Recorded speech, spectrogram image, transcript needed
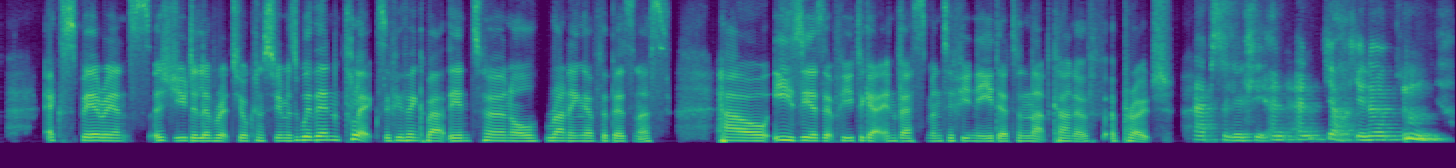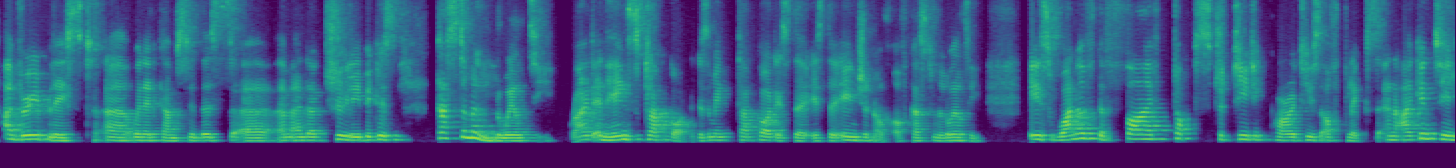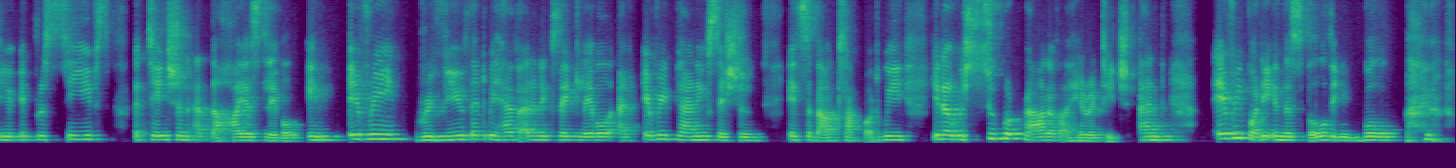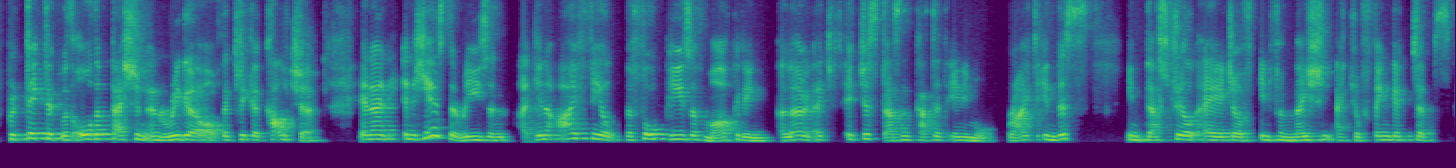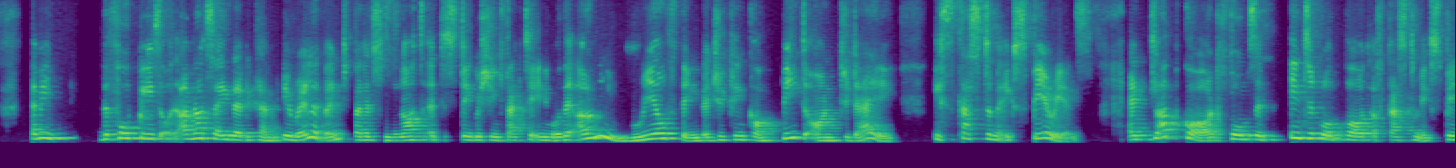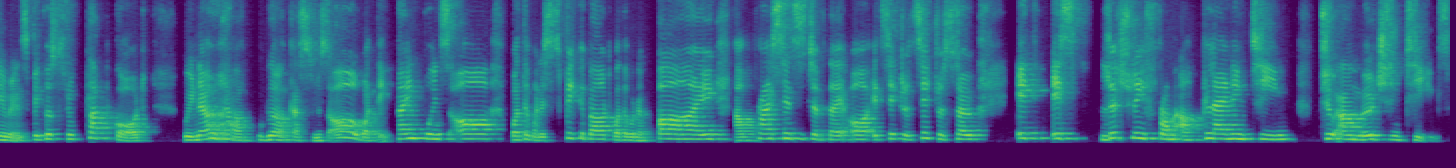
experience as you deliver it to your consumers within clicks if you think about the internal running of the business? How easy is it for you to get investment if you need it and that kind of approach? Absolutely. And and yeah you know i'm very blessed uh, when it comes to this uh, amanda truly because customer loyalty right? And hence Clubcard, because I mean Clubcard is the is the engine of, of customer loyalty, is one of the five top strategic priorities of Clicks. And I can tell you it receives attention at the highest level. In every review that we have at an exec level, at every planning session, it's about Clubcard. We, you know, we're super proud of our heritage. And everybody in this building will protect it with all the passion and rigor of the clicker culture. And, and here's the reason, you know, I feel the four P's of marketing alone, it, it just doesn't cut it anymore, right? In this industrial age of information at your fingertips, I mean, the four P's, I'm not saying they become irrelevant, but it's not a distinguishing factor anymore. The only real thing that you can compete on today is customer experience. And Clubcard forms an integral part of customer experience because through Clubcard, we know how who our customers are, what their pain points are, what they want to speak about, what they want to buy, how price sensitive they are, etc., etc. So it is literally from our planning team to our merchant teams.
